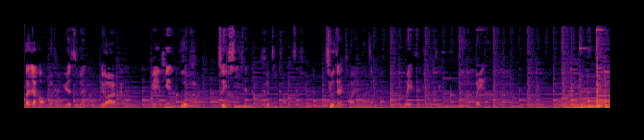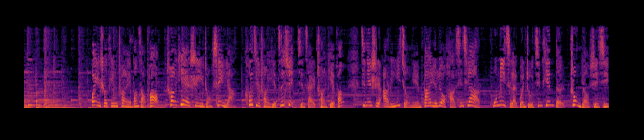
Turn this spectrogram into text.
大家好，我是愉悦资本刘二海，每天获取最新鲜的科技创业资讯，就在创业邦早报，我也在收听，欢迎。欢迎收听创业邦早报。创业是一种信仰，科技创业资讯尽在创业邦。今天是二零一九年八月六号，星期二，我们一起来关注今天的重要讯息。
